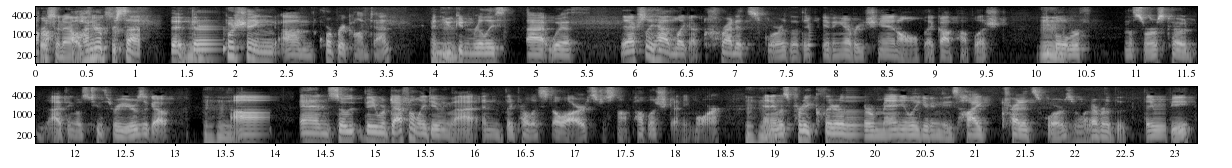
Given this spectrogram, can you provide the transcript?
personalities. hundred percent. They're pushing um, corporate content, and you can really see that with. They actually had like a credit score that they're giving every channel that got published. People were in the source code. I think it was two, three years ago. Um, and so they were definitely doing that, and they probably still are. It's just not published anymore. And it was pretty clear that they were manually giving these high credit scores or whatever that they would be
